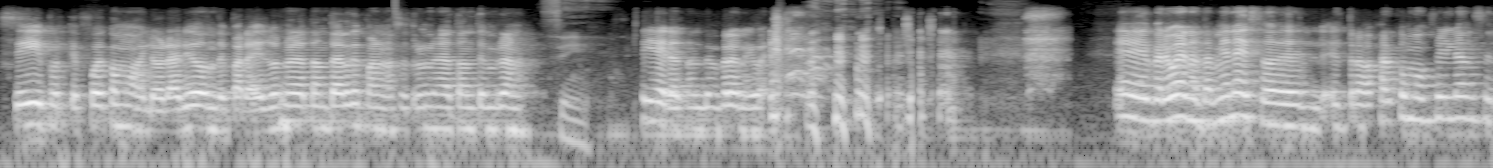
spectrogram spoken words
Sí, porque fue como el horario donde para ellos no era tan tarde, para nosotros no era tan temprano. Sí. Sí, era tan temprano igual. eh, pero bueno, también eso, el, trabajar como freelance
